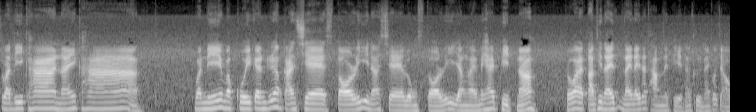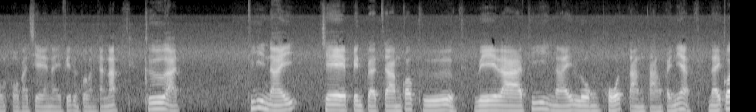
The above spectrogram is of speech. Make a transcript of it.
สวัสดีค่ะไนท์ค่ะ วันนี้มาคุยกันเรื่องการแชร์สตอรี่นะ แชร์ลงสตอรี่ยังไงไม่ให้ผิดนะ เพราะว่าตามที่ไนท์ไนท์ไนท์จะทำในเพจนะคือไนท์ก็จะเอาออกมาแชร์ในเฟซส่วนตัวเหมือนกันนะ คือที่ไนท์ แชร์เป็นประจำก็คือ เวลาที่ไนลงโพสต์ต่างๆ ไปเนี่ยไนก็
